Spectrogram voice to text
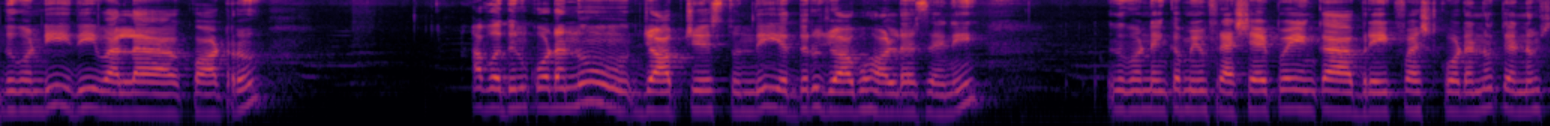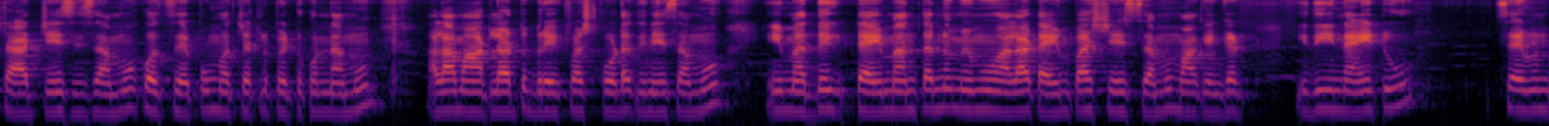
ఇదిగోండి ఇది వాళ్ళ క్వార్టరు. ఆ వదిన కూడాను జాబ్ చేస్తుంది. ఇద్దరు జాబ్ హోల్డర్స్ అని. ఇదిగోండి ఇంకా మేము ఫ్రెష్ అయిపోయి ఇంకా బ్రేక్ఫాస్ట్ కూడాను తినడం స్టార్ట్ చేసేసాము. కొద్దిసేపు ముచ్చట్లు పెట్టుకున్నాము. అలా మాట్లాడుతూ బ్రేక్ఫాస్ట్ కూడా తినేసాము. ఈ మధ్య టైం అంతా మేము అలా టైం పాస్ చేసాము మాకు ఇంకా ఇది నైటు సెవెన్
